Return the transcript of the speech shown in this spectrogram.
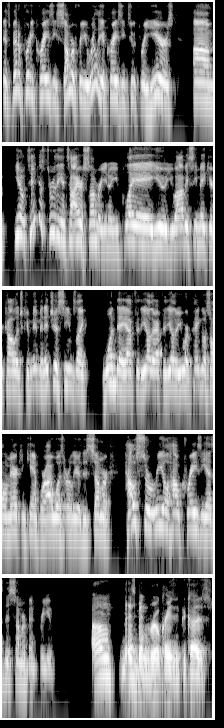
it's been a pretty crazy summer for you. Really, a crazy two three years. Um, you know, take us through the entire summer. You know, you play AAU, you obviously make your college commitment. It just seems like one day after the other after the other. You were at Pangos All American Camp where I was earlier this summer. How surreal, how crazy has this summer been for you? Um, it's been real crazy because,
